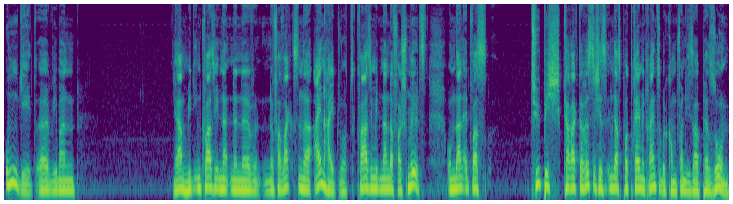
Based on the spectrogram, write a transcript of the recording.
umgeht, äh, wie man ja, mit ihm quasi eine, eine, eine verwachsene Einheit wird, quasi miteinander verschmilzt, um dann etwas typisch Charakteristisches in das Porträt mit reinzubekommen von dieser Person.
